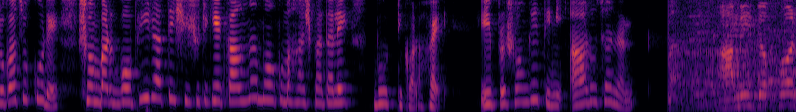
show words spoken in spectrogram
যোগাযোগ করে সোমবার গভীর রাতে শিশুটিকে কালনা মহকুমা হাসপাতালে ভর্তি করা হয়। এই প্রসঙ্গে তিনি আরও জানান, আমি যখন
